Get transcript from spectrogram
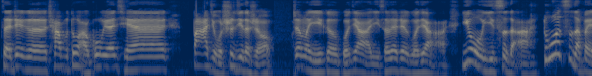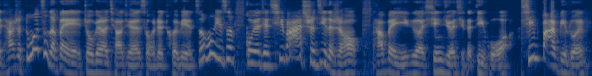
在这个差不多啊，公元前八九世纪的时候，这么一个国家，以色列这个国家啊，又一次的啊，多次的被它是多次的被周边的强权所这吞并。最后一次，公元前七八世纪的时候，它被一个新崛起的帝国新巴比伦，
